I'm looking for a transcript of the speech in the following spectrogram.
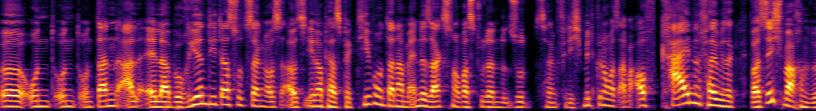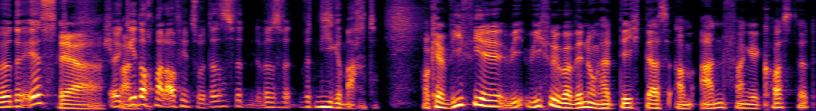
äh, und, und, und dann elaborieren die das sozusagen aus, aus ihrer Perspektive und dann am Ende sagst du noch, was du dann sozusagen für dich mitgenommen hast. Aber auf keinen Fall gesagt, was ich machen würde, ist, ja, äh, geh doch mal auf ihn zu. Das wird, das wird, wird nie gemacht. Okay, wie viel, wie, wie viel Überwindung hat dich das am Anfang gekostet?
